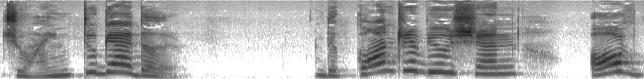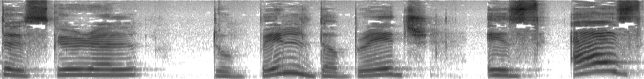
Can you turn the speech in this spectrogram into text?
joined together. The contribution of the squirrel to build the bridge is as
